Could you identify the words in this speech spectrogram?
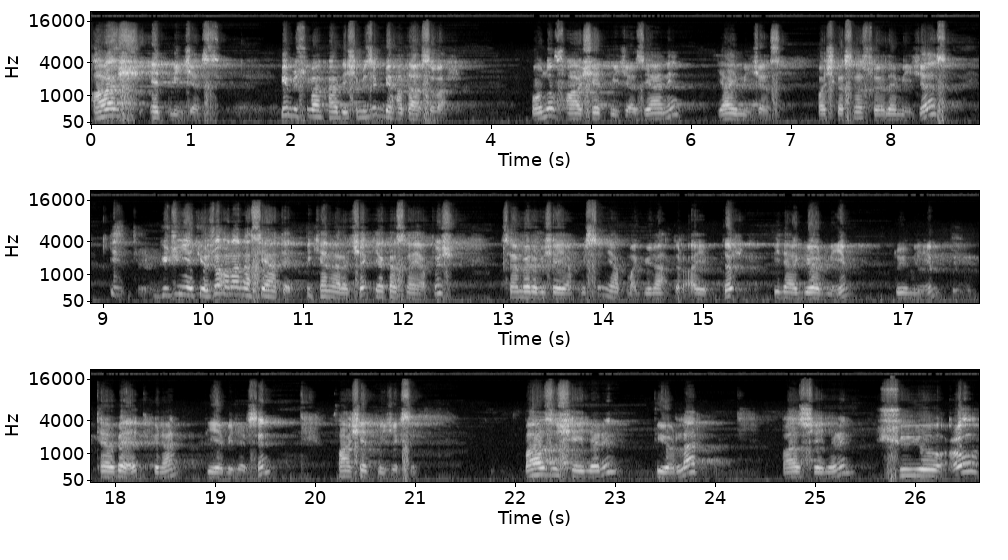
faş etmeyeceğiz. Bir Müslüman kardeşimizin bir hatası var. Onu faş etmeyeceğiz. Yani yaymayacağız. Başkasına söylemeyeceğiz. Gücün yetiyorsa ona nasihat et. Bir kenara çek, yakasına yapış. Sen böyle bir şey yapmışsın, yapma, günahtır, ayıptır. Bir daha görmeyeyim, duymayayım. Tevbe et filan diyebilirsin. Faş etmeyeceksin. Bazı şeylerin diyorlar, bazı şeylerin şuyu'u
